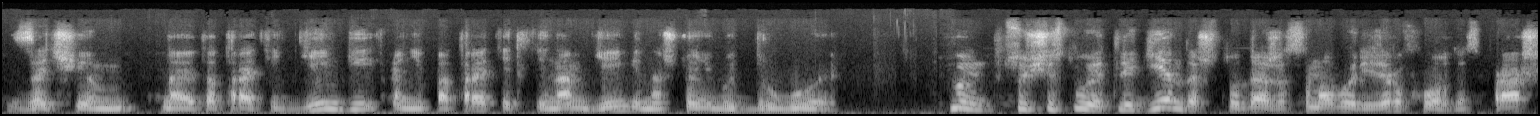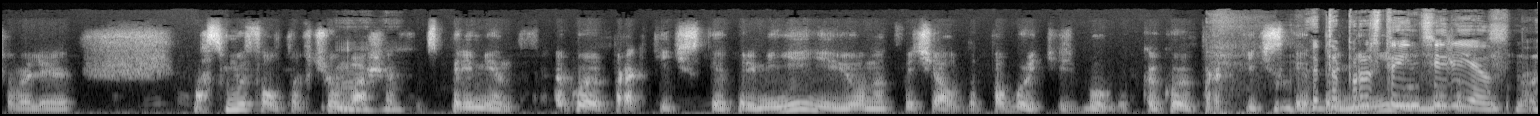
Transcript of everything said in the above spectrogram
Зачем на это тратить деньги, а не потратить ли нам деньги на что-нибудь другое? Ну, существует легенда, что даже самого Резерфорда спрашивали, а смысл-то в чем mm-hmm. ваших экспериментов? Какое практическое применение? И он отвечал, да побойтесь Богу, какое практическое Это применение? Это просто интересно.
